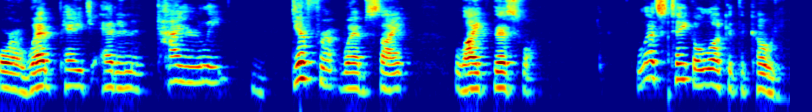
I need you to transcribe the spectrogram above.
or a web page at an entirely different website like this one. Let's take a look at the coding.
